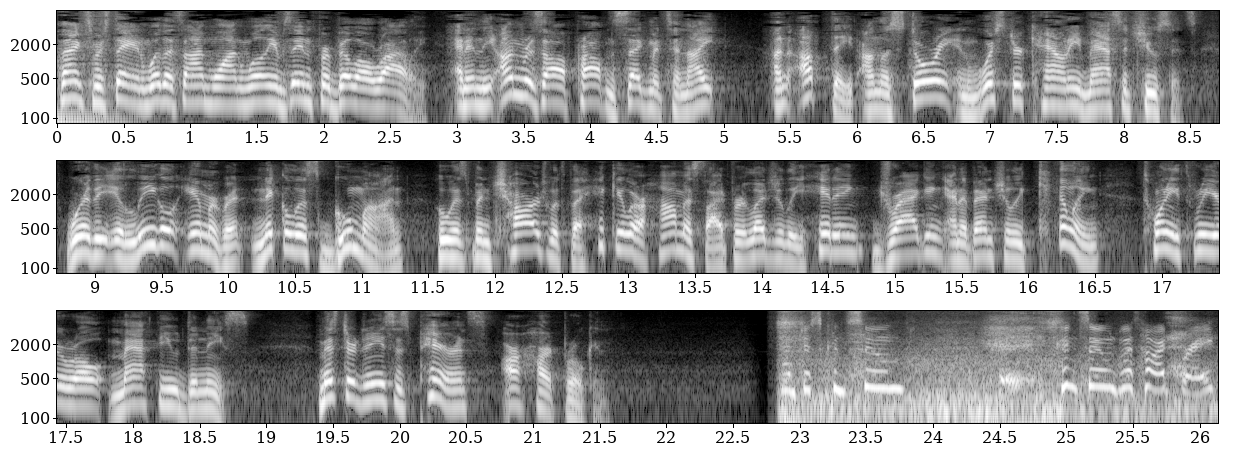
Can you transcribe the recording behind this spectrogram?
Thanks for staying with us. I'm Juan Williams in for Bill O'Reilly. And in the Unresolved Problems segment tonight, an update on the story in Worcester County, Massachusetts, where the illegal immigrant Nicholas Guaman, who has been charged with vehicular homicide for allegedly hitting, dragging, and eventually killing 23 year old Matthew Denice. Mr. Denice's parents are heartbroken. I'm just consumed, consumed with heartbreak.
